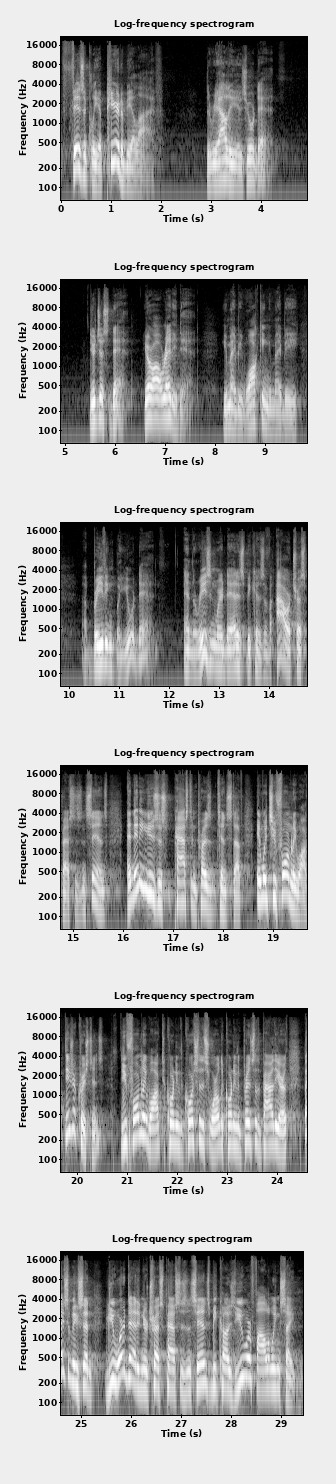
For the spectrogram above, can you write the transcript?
physically appear to be alive, the reality is you're dead. You're just dead. You're already dead. You may be walking, you may be uh, breathing, but you're dead. And the reason we're dead is because of our trespasses and sins. And then he uses past and present tense stuff in which you formerly walked. These are Christians. You formerly walked according to the course of this world, according to the prince of the power of the earth. Basically, he said, You were dead in your trespasses and sins because you were following Satan.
